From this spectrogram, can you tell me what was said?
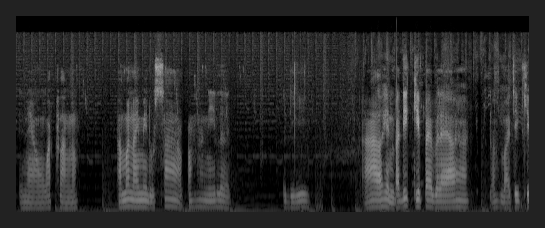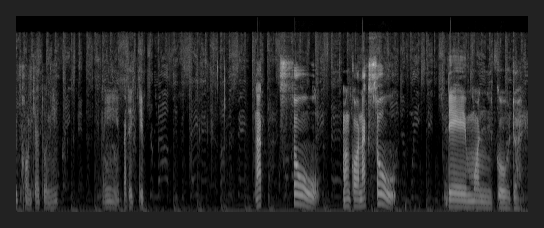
เป็นแนววัดพลังเนาะอาเมื่อไนเมดูซ่าประมาณนี้เลยดีอ่าเราเห็นบัดดี้กิฟไปไปแล้วฮะเนาะบัดดี้กิฟของเจ้าตัวนี้ นี่บัดดี้กิฟนักสู้ มังกรนักสู้ เดมอนโกดอน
